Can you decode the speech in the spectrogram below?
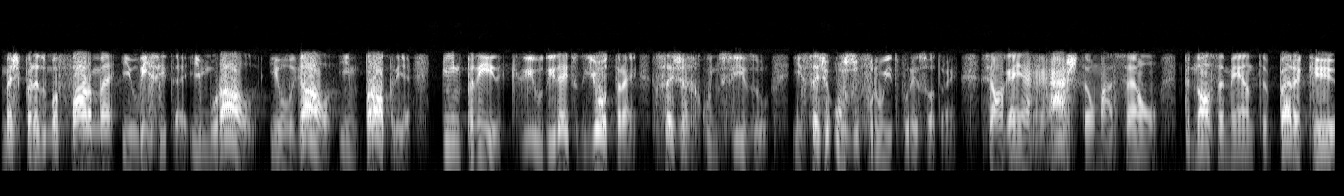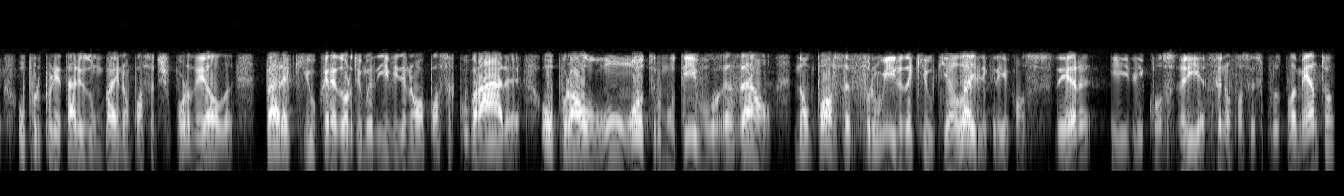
mas para, de uma forma ilícita, imoral, ilegal, imprópria, impedir que o direito de outrem seja reconhecido e seja usufruído por esse outrem. Se alguém arrasta uma ação penosamente para que o proprietário de um bem não possa dispor dele, para que o credor de uma dívida não a possa cobrar, ou por algum outro motivo ou razão não possa fruir daquilo que a lei lhe queria conceder e lhe concederia se não fosse esse protelamento,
